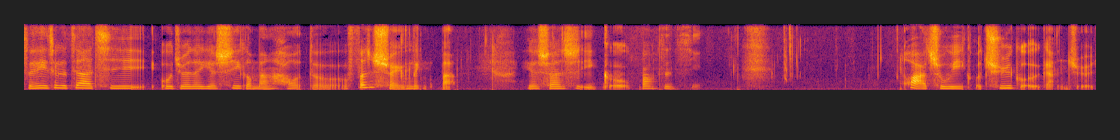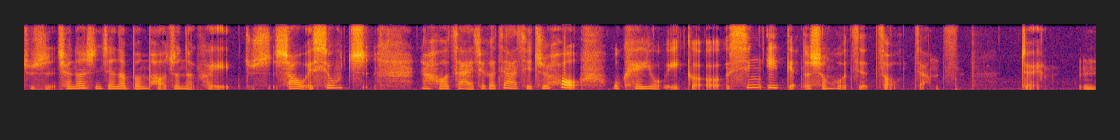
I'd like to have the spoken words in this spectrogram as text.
所以这个假期，我觉得也是一个蛮好的分水岭吧，也算是一个帮自己画出一个区隔的感觉。就是前段时间的奔跑，真的可以就是稍微休止，然后在这个假期之后，我可以有一个新一点的生活节奏，这样子。对，嗯，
